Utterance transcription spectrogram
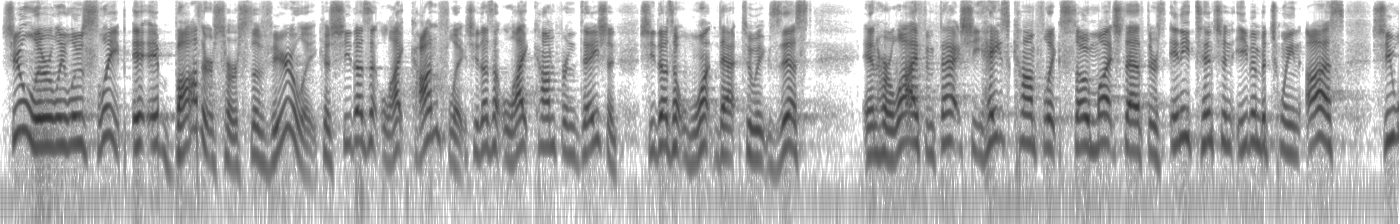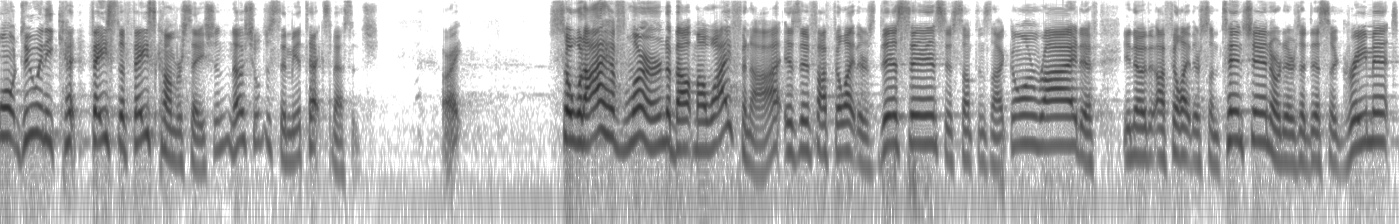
she'll literally lose sleep. It, it bothers her severely because she doesn't like conflict. She doesn't like confrontation. She doesn't want that to exist in her life. In fact, she hates conflict so much that if there's any tension even between us, she won't do any face to face conversation. No, she'll just send me a text message. All right? So, what I have learned about my wife and I is if I feel like there's distance, if something's not going right, if you know I feel like there's some tension or there's a disagreement,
